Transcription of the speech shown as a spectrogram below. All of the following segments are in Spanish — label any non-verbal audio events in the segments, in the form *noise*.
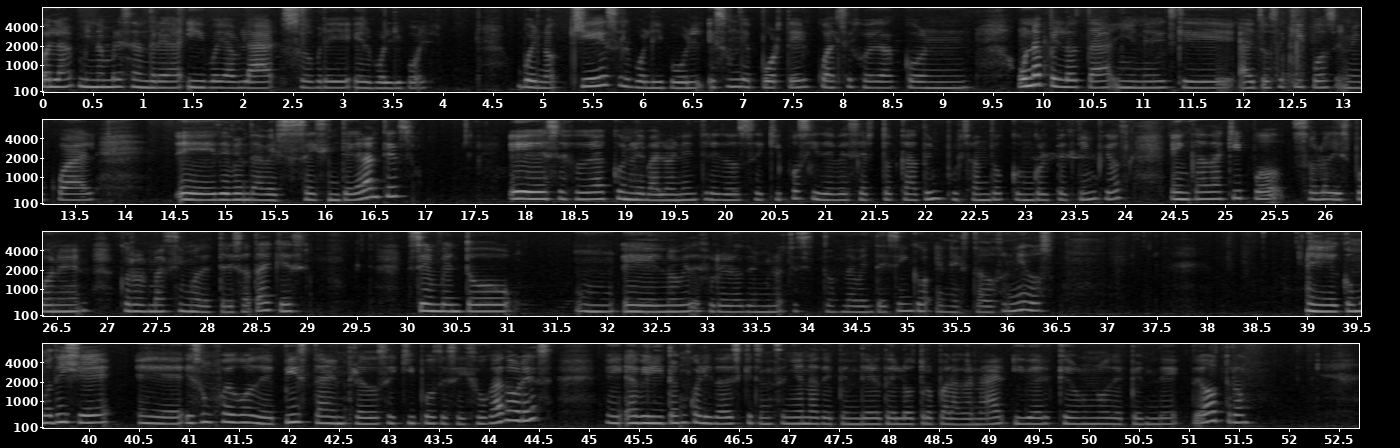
Hola, mi nombre es Andrea y voy a hablar sobre el voleibol. Bueno, ¿qué es el voleibol? Es un deporte el cual se juega con una pelota y en el que hay dos equipos en el cual eh, deben de haber seis integrantes. Eh, se juega con el balón entre dos equipos y debe ser tocado impulsando con golpes limpios. En cada equipo solo disponen con un máximo de tres ataques se inventó mm, el 9 de febrero de 1895 en Estados Unidos. Eh, como dije, eh, es un juego de pista entre dos equipos de seis jugadores. Eh, habilitan cualidades que te enseñan a depender del otro para ganar y ver que uno depende de otro.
